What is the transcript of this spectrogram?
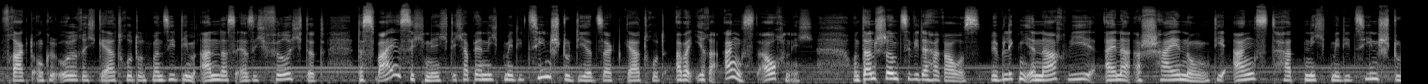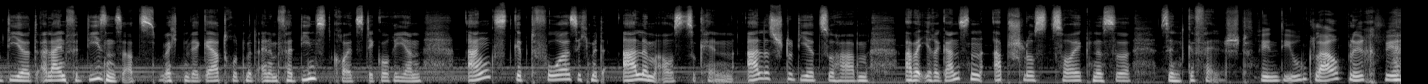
fragt Onkel Ulrich Gertrud und man sieht ihm an, dass er sich fürchtet. Das weiß ich nicht. Ich habe ja nicht Medizin studiert, sagt Gertrud, aber ihre Angst auch nicht. Und dann stürmt sie wieder heraus. Wir blicken ihr nach wie einer Erscheinung. Die Angst hat nicht Medizin studiert. Allein für diesen Satz möchten wir Gertrud mit einem Verdienstkreuz dekorieren. Angst gibt vor, sich mit allem auszukennen, alles studiert zu haben, aber ihre ganzen Abschlusszeugnisse sind gefälscht. Finde ich unglaublich, wie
